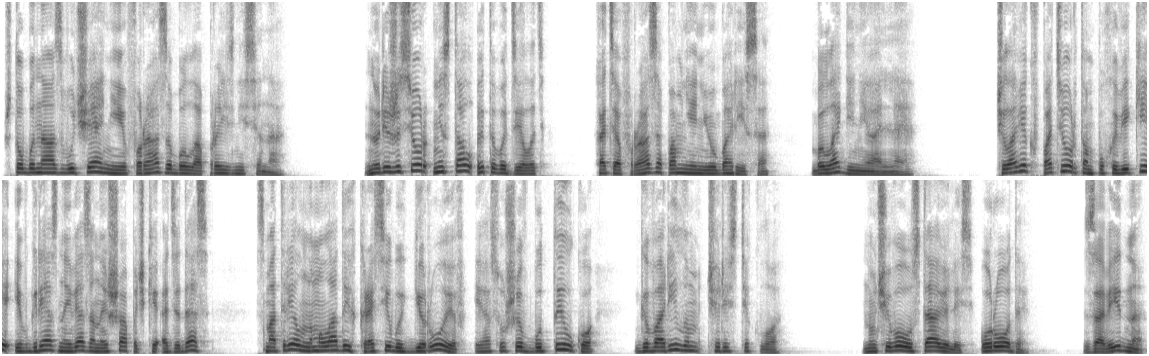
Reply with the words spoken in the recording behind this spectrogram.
чтобы на озвучании фраза была произнесена. Но режиссер не стал этого делать, хотя фраза, по мнению Бориса, была гениальная. Человек в потертом пуховике и в грязной вязаной шапочке «Адидас» смотрел на молодых красивых героев и, осушив бутылку, говорил им через стекло. «Ну чего уставились, уроды? Завидно?»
